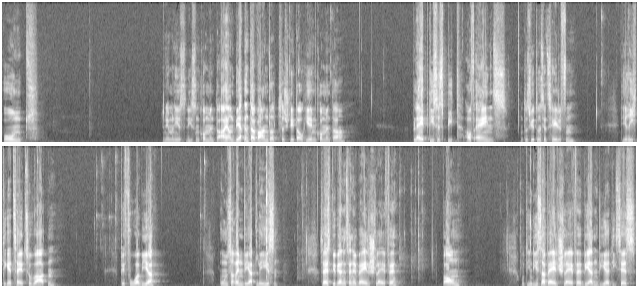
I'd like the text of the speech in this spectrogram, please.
Und wir nehmen hier diesen Kommentar her und während er wandelt, das steht auch hier im Kommentar, bleibt dieses Bit auf 1. Und das wird uns jetzt helfen, die richtige Zeit zu warten, bevor wir unseren Wert lesen. Das heißt, wir werden jetzt eine While-Schleife bauen und in dieser While-Schleife werden wir dieses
